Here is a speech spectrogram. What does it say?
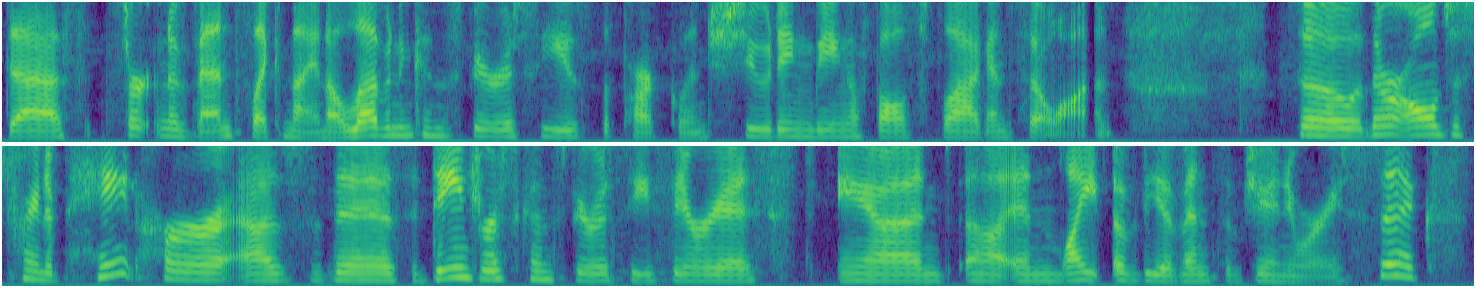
death, certain events like 9 11 conspiracies, the Parkland shooting being a false flag, and so on. So they're all just trying to paint her as this dangerous conspiracy theorist. And uh, in light of the events of January 6th,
